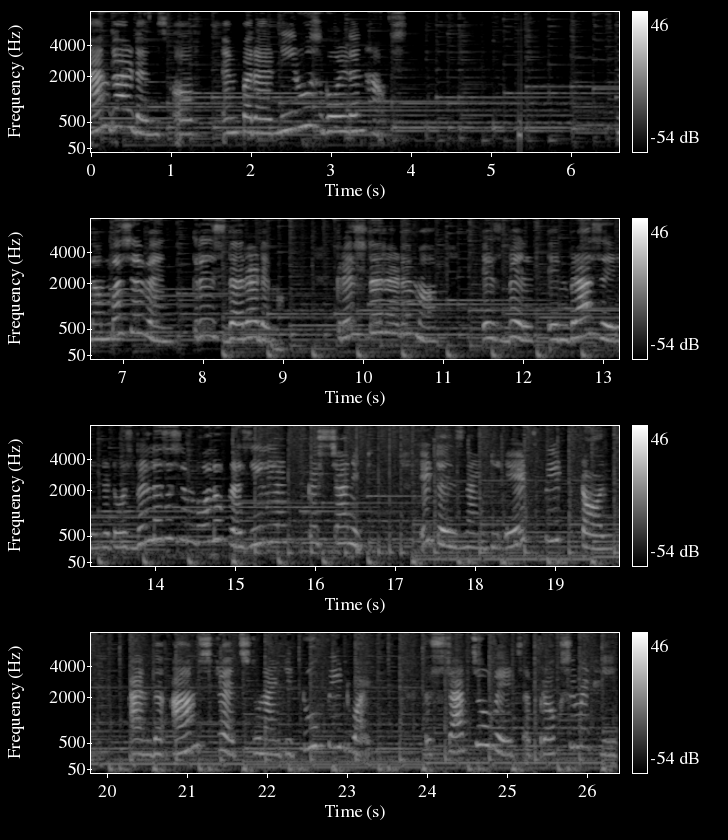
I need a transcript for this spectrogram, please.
and gardens of Emperor Nero's Golden House. Number 7. Cristo de Redentor. Cristo de Redentor is built in Brazil that was built as a symbol of Brazilian Christianity. It is 98 feet tall and the arms stretch to 92 feet wide. The statue weighs approximately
